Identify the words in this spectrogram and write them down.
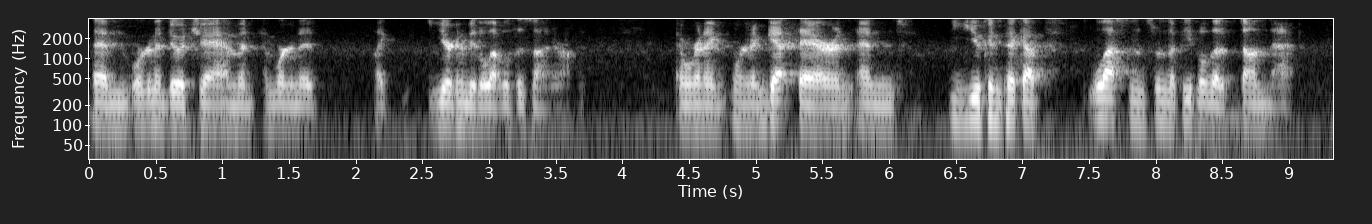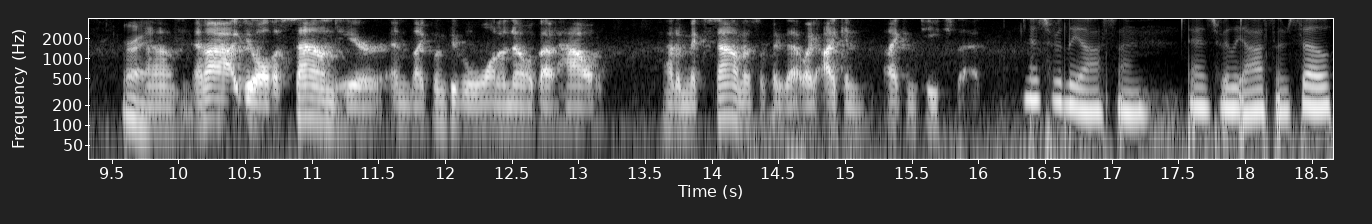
then we're going to do a jam and, and we're going to like you're going to be the level designer on it, and we're going to we're going to get there and and you can pick up lessons from the people that have done that. Right. Um, and I, I do all the sound here, and like when people want to know about how how to mix sound and stuff like that, like I can I can teach that. That's really awesome. That's really awesome. So,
